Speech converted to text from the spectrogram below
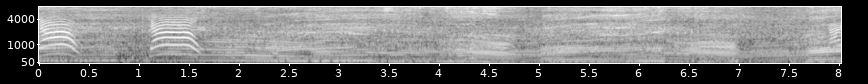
เจ้า เจ้า ใกล้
